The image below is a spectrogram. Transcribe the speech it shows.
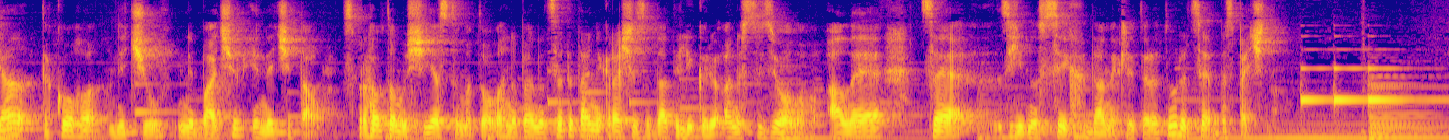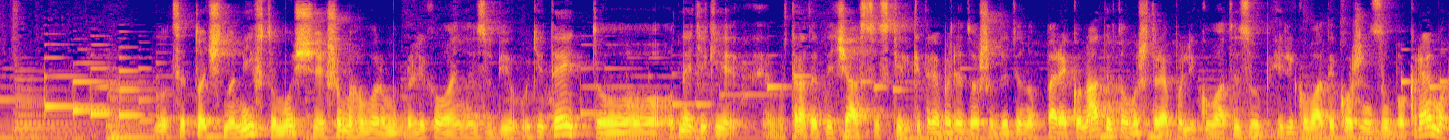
Я такого не чув, не бачив і не читав. Справа в тому, що я стоматолог. Напевно, це питання краще задати лікарю-анестезіологу, але це згідно з цих даних літератури, це безпечно. Ну, це точно міф, тому що якщо ми говоримо про лікування зубів у дітей, то одне тільки втратити часу, скільки треба для того, щоб дитину переконати в тому, що треба полікувати зуб і лікувати кожен зуб окремо,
